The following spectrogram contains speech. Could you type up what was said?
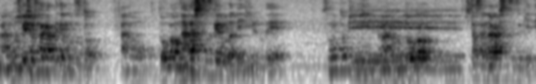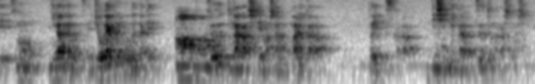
あのモチベーション下がってでもずっとあの動画を流し続けることができるのでその時にあの動画をひたすら流し続けてその苦手な部分ですね条約の部分だけずっと流してました。あのパリからTRIPS から PCT からずっと流してました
